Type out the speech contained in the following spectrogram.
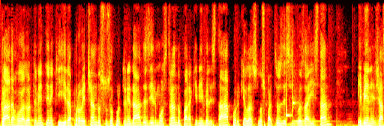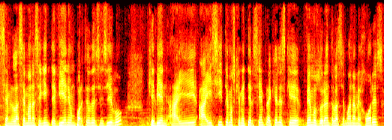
cada jugador también tiene que ir aprovechando sus oportunidades, ir mostrando para qué nivel está, porque los, los partidos decisivos ahí están. Y bien, ya la semana siguiente viene un partido decisivo, que bien, ahí, ahí sí tenemos que meter siempre aquellos que vemos durante la semana mejores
